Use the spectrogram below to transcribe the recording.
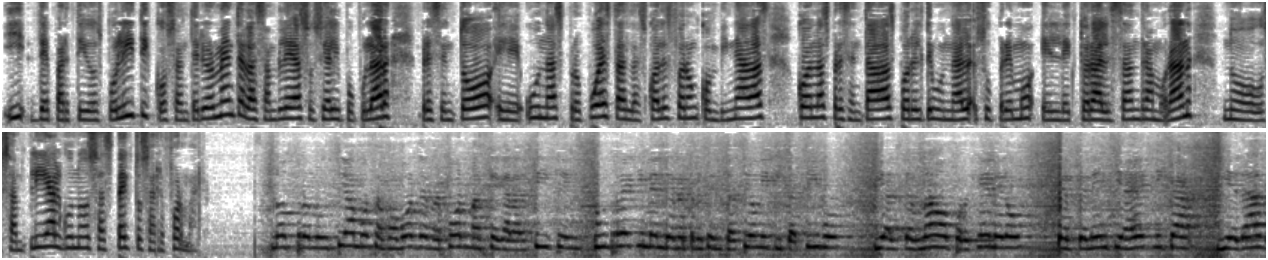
y de partidos políticos. Anteriormente, la Asamblea Social y Popular presentó eh, unas propuestas, las cuales fueron combinadas con las presentadas por el Tribunal Supremo Electoral. Sandra Morán nos amplía algunos aspectos a reformar. Nos pronunciamos a favor de reformas que garanticen un régimen de representación equitativo y alternado por género, pertenencia étnica y edad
